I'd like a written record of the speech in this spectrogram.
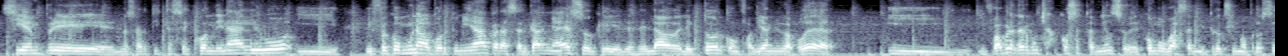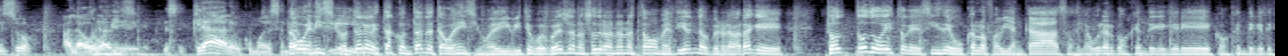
siempre los artistas se esconden algo y, y, fue como una oportunidad para acercarme a eso que desde el lado del lector con Fabián no iba a poder y, fue a aprender muchas cosas también sobre cómo va a ser mi próximo proceso a la hora de, ser claro, como de Está buenísimo, todo lo que estás contando está buenísimo, Eddie, ¿viste? Por, eso nosotros no nos estamos metiendo, pero la verdad que todo esto que decís de buscarlo a Fabián Casas, de laburar con gente que querés, con gente que te,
